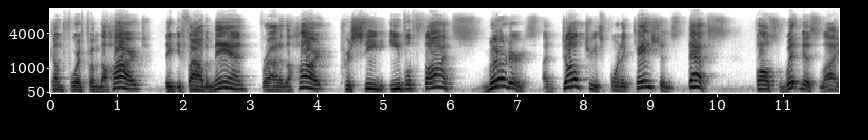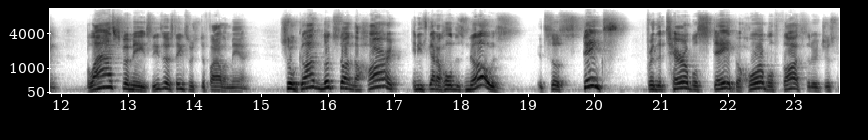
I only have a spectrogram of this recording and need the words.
come forth from the heart. They defile the man, for out of the heart proceed evil thoughts murders, adulteries, fornications, thefts, false witness, lying, blasphemies. These are things which defile a man. So God looks on the heart and he's got to hold his nose. It so stinks for the terrible state, the horrible thoughts that are just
